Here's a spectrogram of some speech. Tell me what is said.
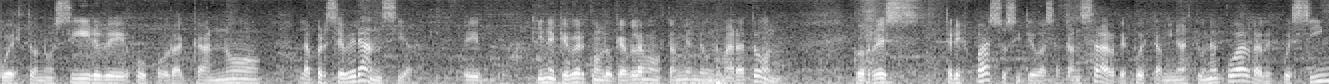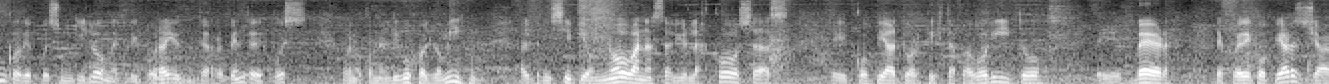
o esto no sirve, o por acá no. La perseverancia eh, tiene que ver con lo que hablábamos también de una maratón. Corres tres pasos y te vas a cansar, después caminaste una cuadra, después cinco, después un kilómetro y por ahí de repente después, bueno, con el dibujo es lo mismo. Al principio no van a salir las cosas, eh, copia a tu artista favorito, eh, ver, después de copiar ya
